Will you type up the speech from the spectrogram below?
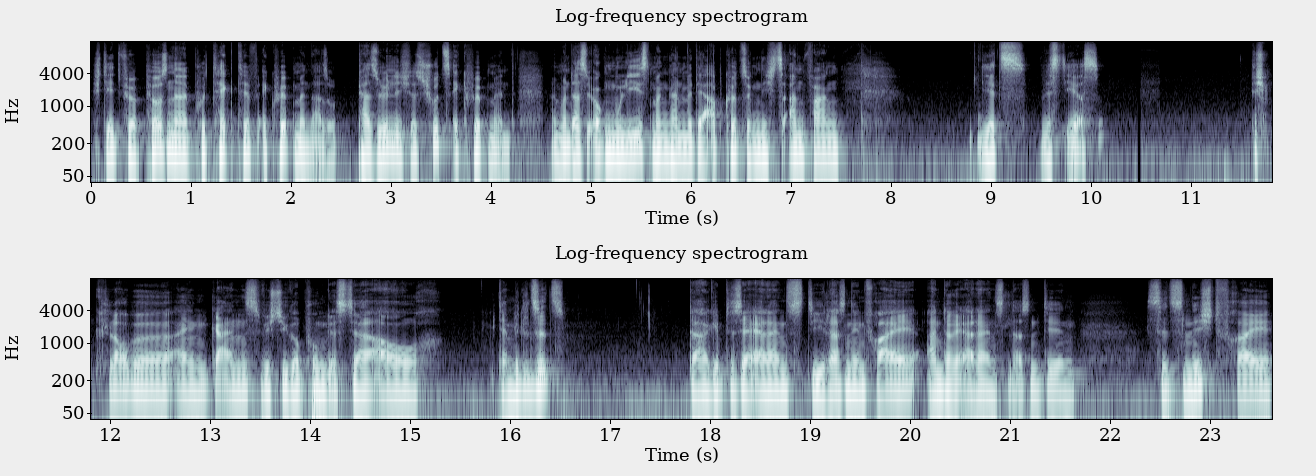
steht für Personal Protective Equipment, also persönliches Schutzequipment. Wenn man das irgendwo liest, man kann mit der Abkürzung nichts anfangen. Jetzt wisst ihr es. Ich glaube, ein ganz wichtiger Punkt ist ja auch der Mittelsitz. Da gibt es ja Airlines, die lassen den frei, andere Airlines lassen den Sitz nicht frei.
